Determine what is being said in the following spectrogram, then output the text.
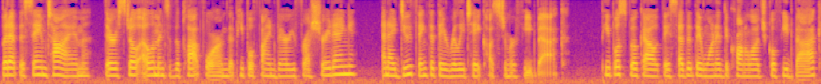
But at the same time, there are still elements of the platform that people find very frustrating. And I do think that they really take customer feedback. People spoke out. They said that they wanted the chronological feedback.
